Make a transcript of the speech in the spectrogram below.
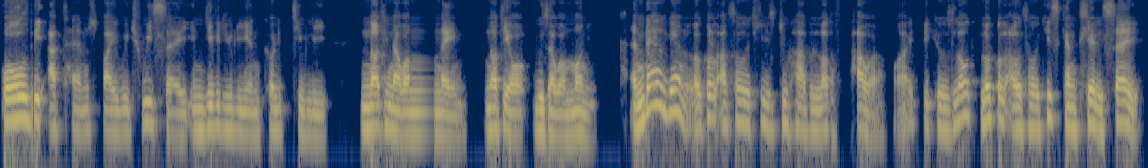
All the attempts by which we say individually and collectively, not in our name, not with our money, and there again, local authorities do have a lot of power, right? Because lo local authorities can clearly say,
